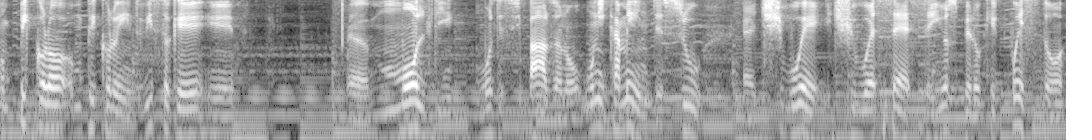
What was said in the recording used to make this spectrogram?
un, piccolo, un piccolo hint, visto che eh, eh molti, molti si basano unicamente su eh, CVE e CVSS io spero che questo,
